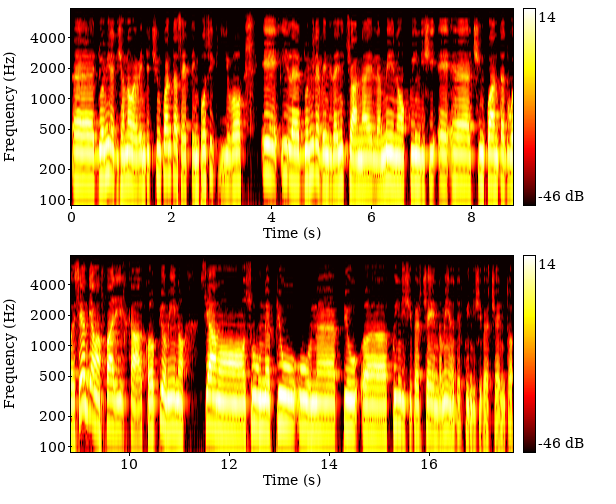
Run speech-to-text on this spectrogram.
eh, 2019 20,57 in positivo e il 2020 da inizio anno è il meno 15,52. Se andiamo a fare il calcolo più o meno siamo su un più, un più uh, 15%, meno del 15%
